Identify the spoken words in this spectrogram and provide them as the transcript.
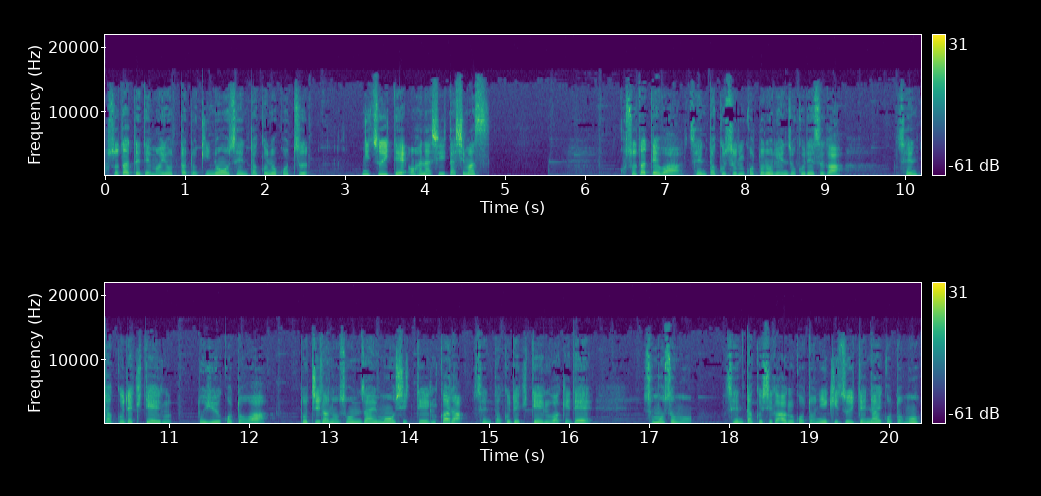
子育てで迷った時の選択のコツについてお話しいたします。子育ては選択することの連続ですが、選択できているということは、どちらの存在も知っているから選択できているわけで、そもそも選択肢があることに気づいてないことも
